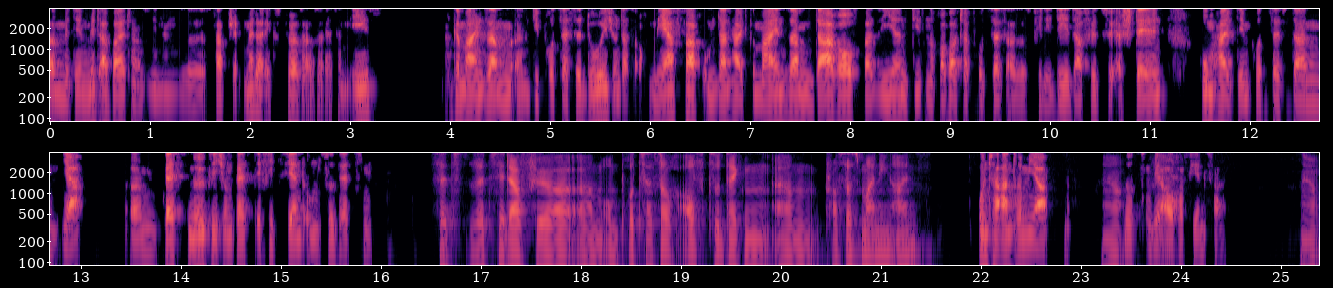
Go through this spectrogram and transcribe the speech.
mit den Mitarbeitern, also wie nennen sie Subject Matter Experts, also SMEs, gemeinsam äh, die Prozesse durch und das auch mehrfach, um dann halt gemeinsam darauf basierend diesen Roboterprozess, also das PDD, dafür zu erstellen, um halt den Prozess dann ja ähm, bestmöglich und besteffizient umzusetzen. Setzt, setzt ihr dafür, ähm, um Prozesse auch aufzudecken, ähm, Process Mining ein? Unter anderem ja. ja. Nutzen wir auch auf jeden Fall. Ja,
